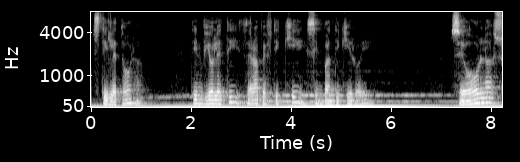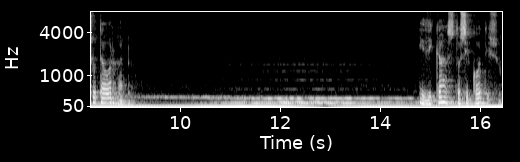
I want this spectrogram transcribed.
Στείλε τώρα την βιολετή θεραπευτική συμπαντική ροή σε όλα σου τα όργανα. Ειδικά στο σηκώτη σου.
